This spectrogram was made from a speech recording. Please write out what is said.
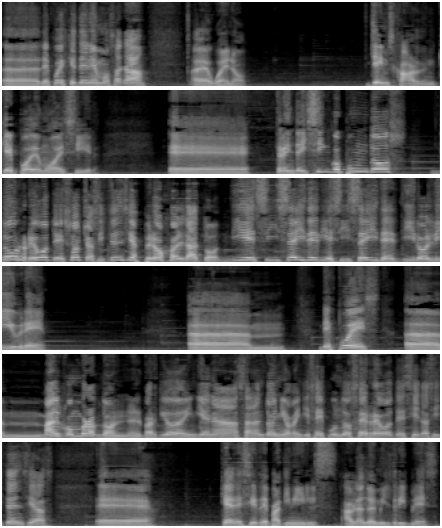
Eh, después, que tenemos acá? Eh, bueno, James Harden, ¿qué podemos decir? 35 puntos, 2 rebotes, 8 asistencias, pero ojo al dato, 16 de 16 de tiro libre. después, Malcolm Brogdon, en el partido de Indiana-San Antonio, 26 puntos, 6 rebotes, 7 asistencias. Eh, ¿Qué decir de Patty Mills? Hablando de mil triples,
